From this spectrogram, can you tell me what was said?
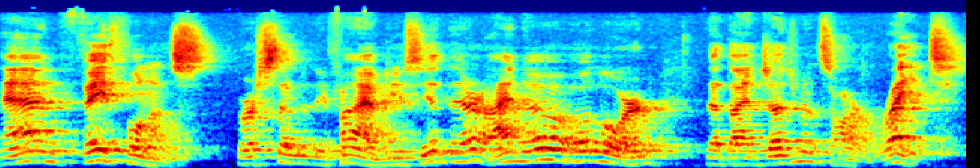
and faithfulness. Verse 75. Do you see it there? I know, O Lord, that thy judgments are right,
